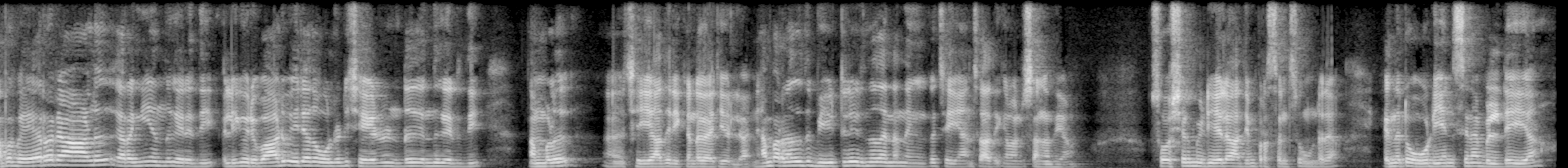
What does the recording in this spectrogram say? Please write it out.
അപ്പോൾ വേറൊരാൾ ഇറങ്ങി എന്ന് കരുതി അല്ലെങ്കിൽ ഒരുപാട് പേര് അത് ഓൾറെഡി ചെയ്യുന്നുണ്ട് എന്ന് കരുതി നമ്മൾ ചെയ്യാതിരിക്കേണ്ട കാര്യമില്ല. ഞാൻ പറഞ്ഞത് ഇത് വീട്ടിലിരുന്ന് തന്നെ നിങ്ങൾക്ക് ചെയ്യാൻ സാധിക്കുന്ന ഒരു സംഗതിയാണ്. സോഷ്യൽ മീഡിയയിൽ ആദ്യം പ്രസൻസ് കൊണ്ടുവരിക എന്നിട്ട് ഓഡിയൻസിനെ ബിൽഡ് ചെയ്യുക.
